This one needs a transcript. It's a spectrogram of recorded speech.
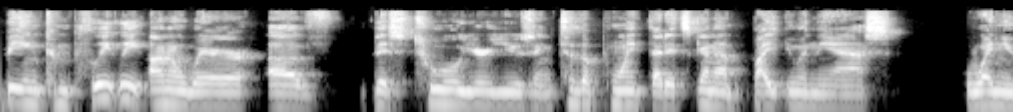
being completely unaware of this tool you're using to the point that it's to bite you in the ass when you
